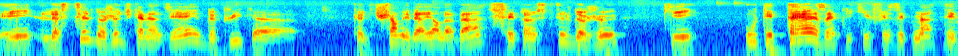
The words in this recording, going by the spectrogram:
Et le style de jeu du Canadien, depuis que, que Duchamp est derrière le banc, c'est un style de jeu qui où tu es très impliqué physiquement, tu es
